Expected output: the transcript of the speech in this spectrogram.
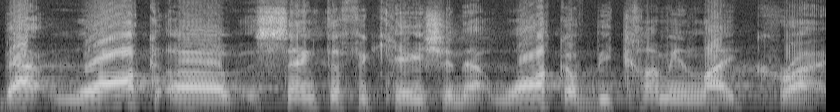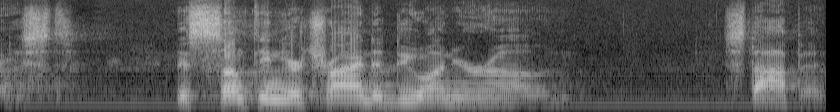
that walk of sanctification, that walk of becoming like Christ, is something you're trying to do on your own. Stop it.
